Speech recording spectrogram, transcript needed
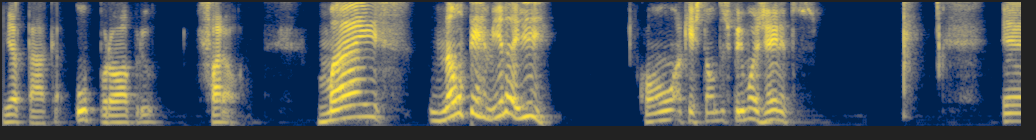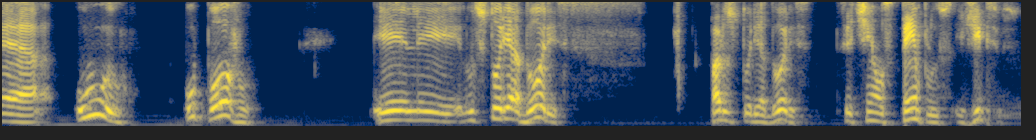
e ataca o próprio faraó. Mas não termina aí com a questão dos primogênitos. É, o, o povo, ele, os historiadores, para os historiadores, você tinha os templos egípcios,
